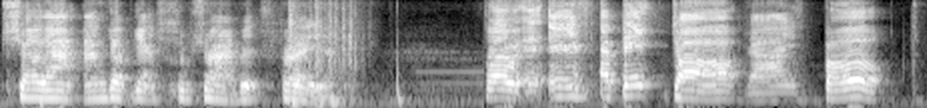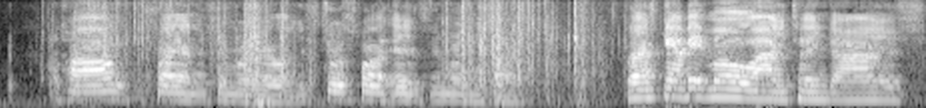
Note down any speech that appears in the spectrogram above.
show that and don't forget to subscribe, it's free. So it is a bit dark guys, but I can't say anything really, it's just what it is in winter. Let's get a bit more lighting guys.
